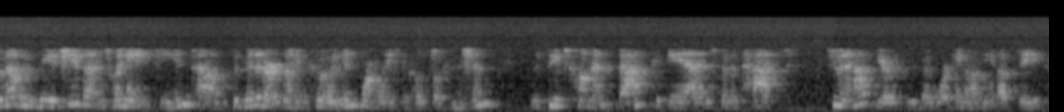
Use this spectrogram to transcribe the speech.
So that was, we achieved that in twenty eighteen, um, submitted our zoning code informally to the coastal commission, received comments back, and for the past two and a half years, we've been working on the update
